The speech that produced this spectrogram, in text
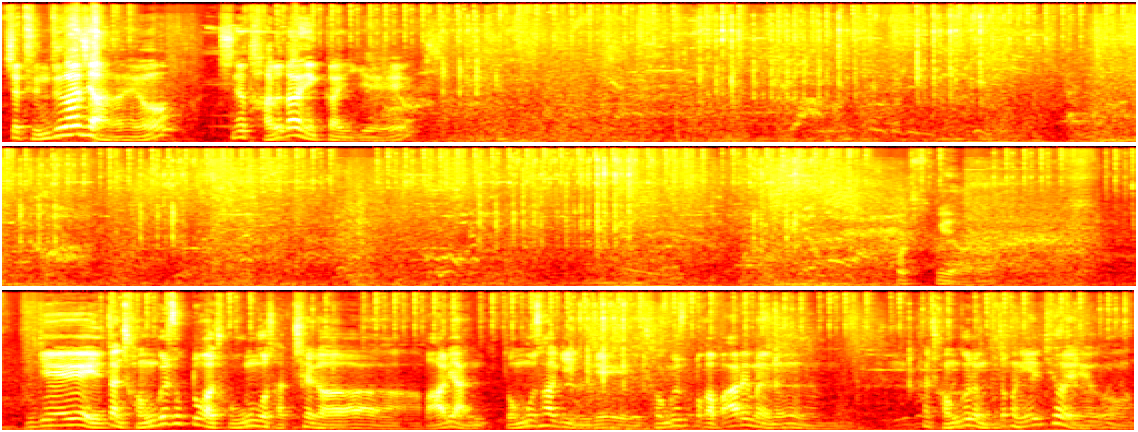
진짜 든든하지 않아요? 진짜 다르다니까 이게. 더 주고요 이게 일단 정글 속도가 좋은 거 자체가 말이 안 너무 사기인 게 정글 속도가 빠르면은 그냥 정글은 무조건 1티어예요.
